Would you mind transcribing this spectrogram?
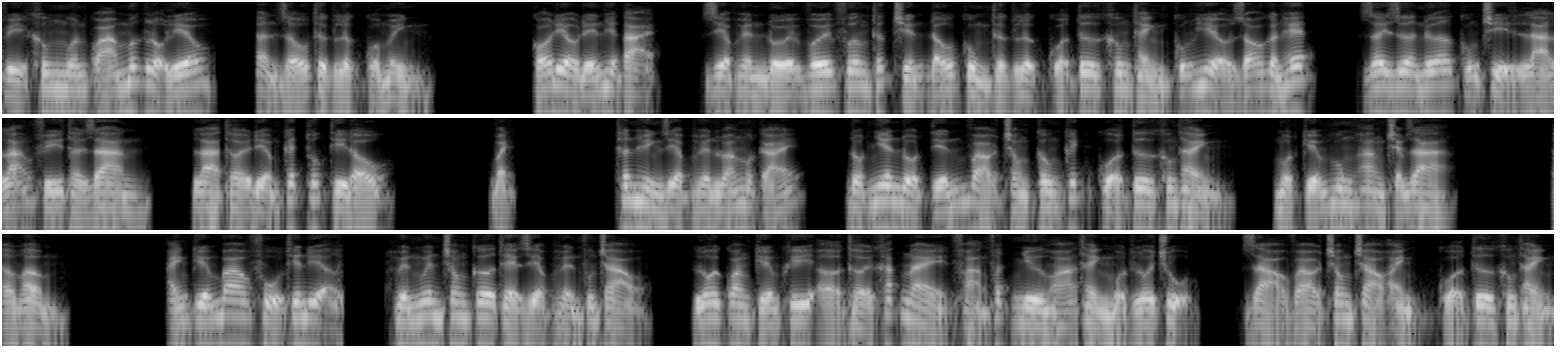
vì không muốn quá mức lộ liễu, ẩn giấu thực lực của mình. Có điều đến hiện tại, diệp huyền đối với phương thức chiến đấu cùng thực lực của tư không thành cũng hiểu rõ gần hết, dây dưa nữa cũng chỉ là lãng phí thời gian, là thời điểm kết thúc thi đấu. Bạch. thân hình diệp huyền loáng một cái đột nhiên đột tiến vào trong công kích của tư không thành, một kiếm hung hăng chém ra. Ầm ầm. Ánh kiếm bao phủ thiên địa, huyền nguyên trong cơ thể diệp huyền phun trào, lôi quang kiếm khí ở thời khắc này phảng phất như hóa thành một lôi trụ, rảo vào trong trào ảnh của tư không thành,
